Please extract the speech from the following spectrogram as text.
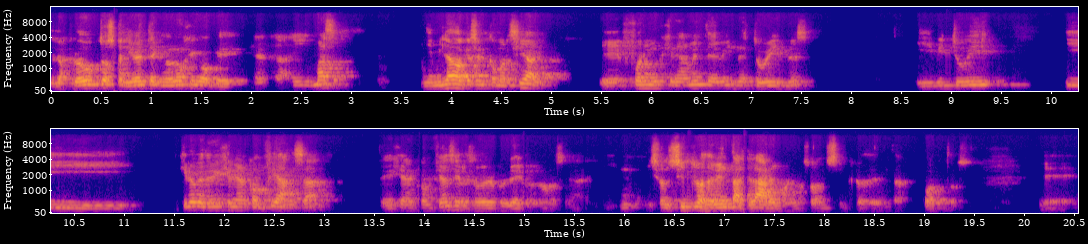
los productos a nivel tecnológico que hay más de mi lado que es el comercial, eh, fueron generalmente de business to business y B2B y creo que tenés que generar confianza, tenés que generar confianza y resolver el problema, ¿no? y son ciclos de ventas largos, no son ciclos de ventas cortos. Eh,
